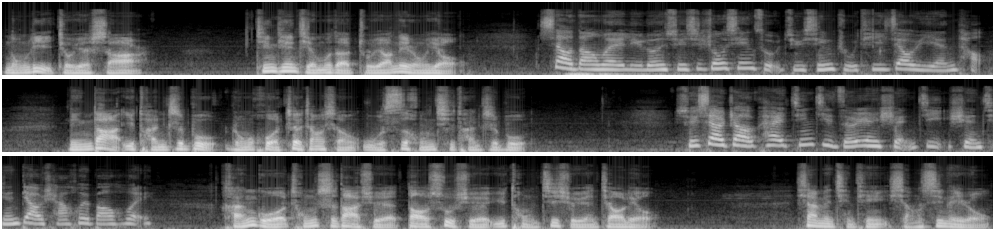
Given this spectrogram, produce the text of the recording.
农历九月十二。今天节目的主要内容有：校党委理论学习中心组举行主题教育研讨；宁大一团支部荣获浙江省五四红旗团支部。学校召开经济责任审计审前调查汇报会。韩国崇实大学到数学与统计学院交流。下面请听详细内容。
